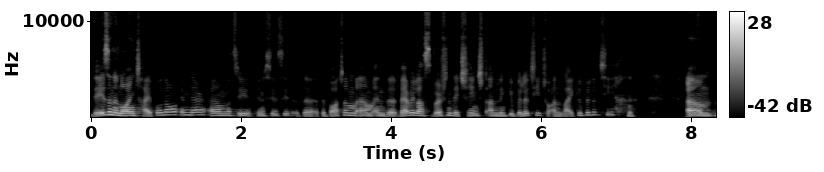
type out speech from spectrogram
There is an annoying typo though in there. Um, let's see, can you see it at the, at the bottom? Um, in the very last version, they changed unlinkability to unlikability. um,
